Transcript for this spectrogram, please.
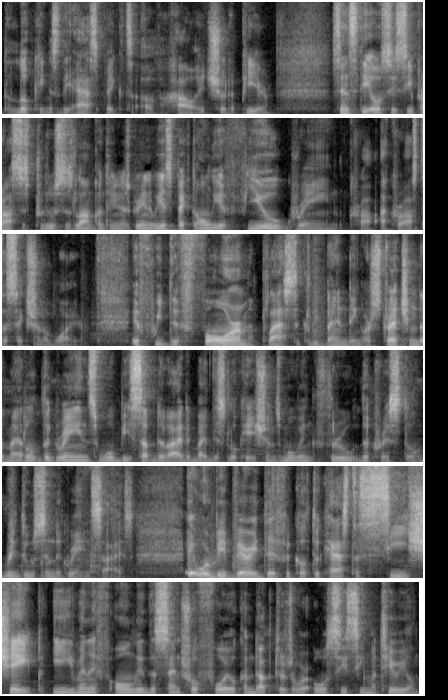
the, lookings, the aspects of how it should appear. Since the OCC process produces long continuous grain, we expect only a few grain across the section of wire. If we deform, plastically bending or stretching the metal, the grains will be subdivided by dislocations moving through the crystal, reducing the grain size. It would be very difficult to cast a C shape even if only the central foil conductors were OCC material,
